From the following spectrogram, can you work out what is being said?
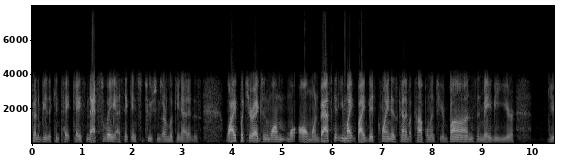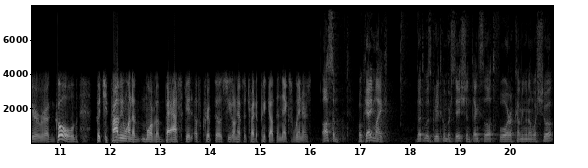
going to be the case, and that's the way I think institutions are looking at it: is why put your eggs in one all in one basket? You might buy Bitcoin as kind of a complement to your bonds and maybe your your uh, gold, but you probably want a more of a basket of cryptos so you don't have to try to pick out the next winners. Awesome. Okay, Mike, that was great conversation. Thanks a lot for coming on our show.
